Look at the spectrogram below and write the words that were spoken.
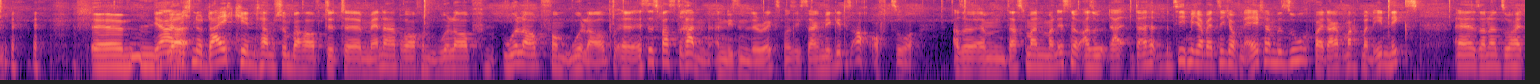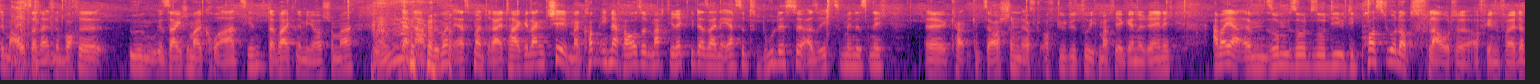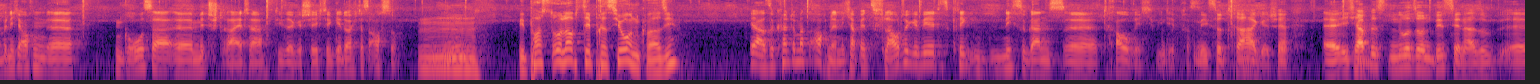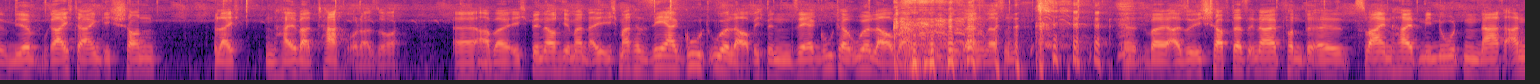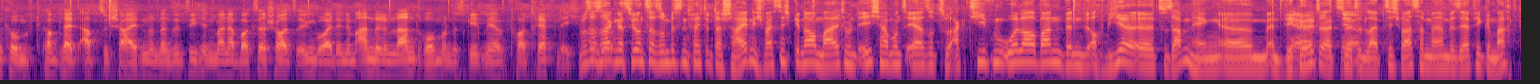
Ähm, ja, ja, nicht nur Deichkind haben schon behauptet, äh, Männer brauchen Urlaub, Urlaub vom Urlaub. Äh, es ist was dran an diesen Lyrics, muss ich sagen. Mir geht es auch oft so. Also, ähm, dass man, man ist nur, also da, da, beziehe ich mich aber jetzt nicht auf einen Elternbesuch, weil da macht man eh nichts, äh, sondern so halt im Ausland. Halt eine Woche, sage ich mal, Kroatien, da war ich nämlich auch schon mal. Danach will man erstmal drei Tage lang chillen. Man kommt nicht nach Hause und macht direkt wieder seine erste To-Do-Liste, also ich zumindest nicht. Äh, Gibt es ja auch schon auf, auf YouTube zu, ich mache die ja generell nicht. Aber ja, ähm, so, so, so die, die Posturlaubsflaute auf jeden Fall. Da bin ich auch ein, äh, ein großer äh, Mitstreiter dieser Geschichte. Geht euch das auch so? Mhm. Wie Posturlaubsdepression quasi? Ja, so könnte man es auch nennen. Ich habe jetzt Flaute gewählt, das klingt nicht so ganz äh, traurig wie Depression. Nicht so tragisch, ja. Äh, ich habe es nur so ein bisschen. Also äh, mir reichte eigentlich schon vielleicht ein halber Tag oder so. Äh, aber ich bin auch jemand, äh, ich mache sehr gut Urlaub. Ich bin ein sehr guter Urlauber, muss man sagen lassen. äh, weil, also ich schaffe das innerhalb von äh, zweieinhalb Minuten nach Ankunft komplett abzuschalten und dann sitze ich in meiner Boxershorts irgendwo halt in einem anderen Land rum und es geht mir vortrefflich. Ich muss auch also, sagen, dass wir uns da so ein bisschen vielleicht unterscheiden. Ich weiß nicht genau, Malte und ich haben uns eher so zu aktiven Urlaubern, wenn auch wir äh, zusammenhängen, ähm, entwickelt. Ja, Als du ja. jetzt in Leipzig warst, haben, haben wir sehr viel gemacht.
